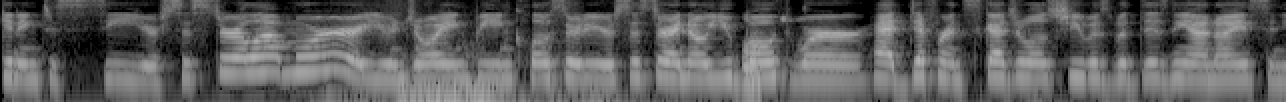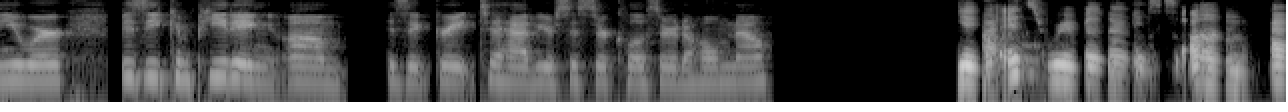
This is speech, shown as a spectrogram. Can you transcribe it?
getting to see your sister a lot more. Are you enjoying being closer to your sister? I know you both were, had different schedules. She was with Disney on Ice and you were busy competing. Um, is it great to have your sister closer to home now? Yeah, it's really nice. Um, I,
